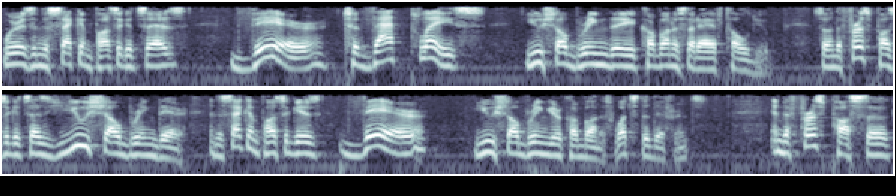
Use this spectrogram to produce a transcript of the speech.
Whereas in the second pasuk it says, there to that place you shall bring the karbonis that I have told you. So in the first pasuk it says you shall bring there, and the second pasuk is there you shall bring your karbonis. What's the difference? In the first pasuk,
